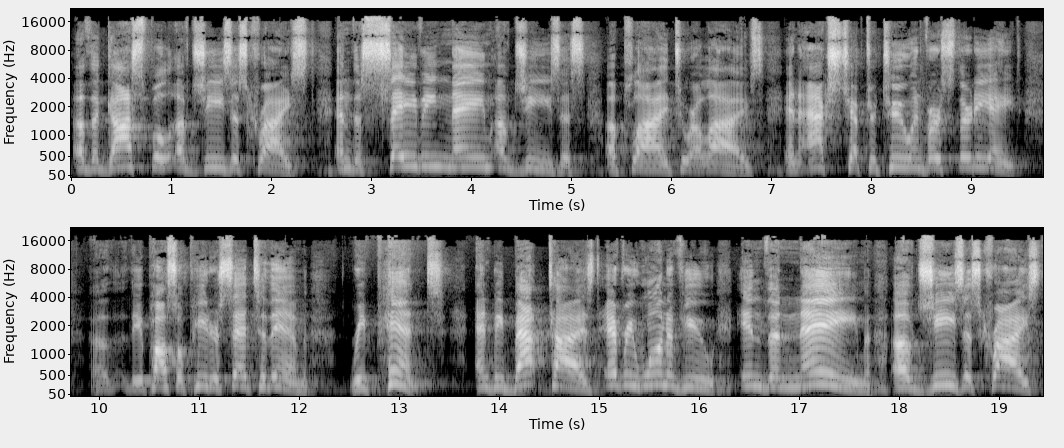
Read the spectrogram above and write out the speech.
of the gospel of Jesus Christ and the saving name of Jesus applied to our lives. In Acts chapter 2 and verse 38, uh, the Apostle Peter said to them, Repent and be baptized, every one of you, in the name of Jesus Christ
